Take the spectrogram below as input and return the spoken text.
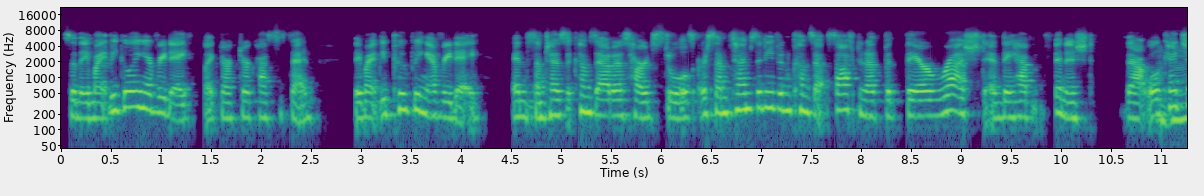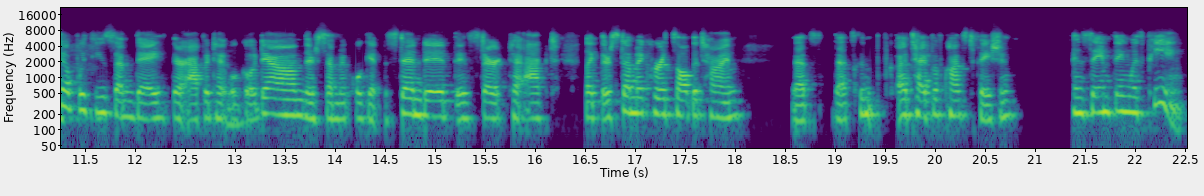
So they might be going every day, like Dr. Acosta said. They might be pooping every day. And sometimes it comes out as hard stools, or sometimes it even comes out soft enough, but they're rushed and they haven't finished that will mm-hmm. catch up with you someday. Their appetite will go down, their stomach will get distended, they start to act like their stomach hurts all the time. That's that's a type of constipation. And same thing with peeing.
